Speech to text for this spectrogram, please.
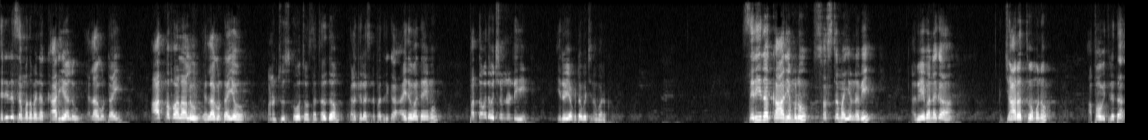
శరీర సంబంధమైన కార్యాలు ఎలాగుంటాయి? ఆత్మ ఫలాలు ఎలాగుంటాయో మనం చూసుకోవచ్చు. ఒకసారి చదువుదాం. గలతీ రాసిన పత్రిక ఐదవ అధ్యాయము పంతొమ్మిదవ వచనం నుండి ఇరవై ఒకటో వచనం వరకు. శరీర కార్యములు స్పష్టమై ఉన్నవి. అవేవనగా? జారత్వమును అపవిత్రత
